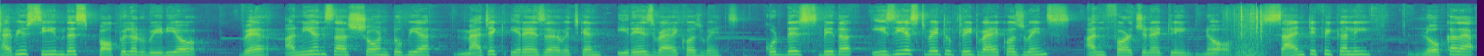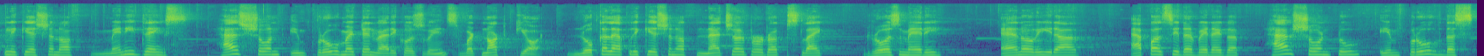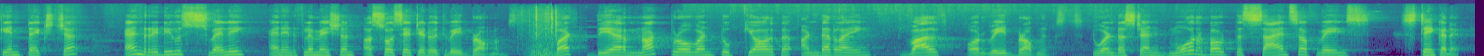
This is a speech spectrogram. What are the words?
Have you seen this popular video where onions are shown to be a magic eraser which can erase varicose veins? Could this be the easiest way to treat varicose veins? Unfortunately, no. Scientifically, local application of many things has shown improvement in varicose veins but not cure. Local application of natural products like rosemary, aloe vera, apple cider vinegar have shown to improve the skin texture and reduce swelling and inflammation associated with vein problems. But they are not proven to cure the underlying valve or vein problems. To understand more about the science of veins, stay connected.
